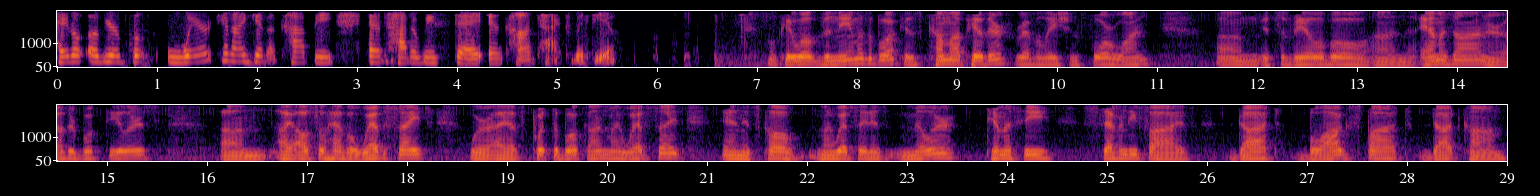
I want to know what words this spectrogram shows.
title of your book? Where can I get a copy, and how do we stay in contact with you? Okay, well, the name of the book is Come Up Hither, Revelation 4.1. Um, it's available on Amazon or other book dealers. Um, I also have a website where I have put the book on my website, and it's called, my website is Miller Timothy 75 blogspot.com.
